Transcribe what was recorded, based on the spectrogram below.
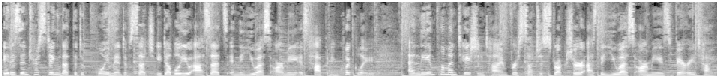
It is interesting that the deployment of such EW assets in the U.S. Army is happening quickly, and the implementation time for such a structure as the U.S. Army is very tight.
